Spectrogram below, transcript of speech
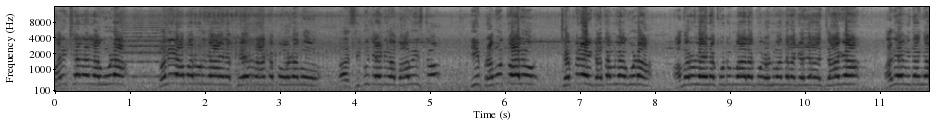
పరీక్షలలో కూడా తొలి అమరుడుగా ఆయన పేరు రాకపోవడము సిగ్గుచేటుగా భావిస్తూ ఈ ప్రభుత్వాలు చెప్పిన గతంలో కూడా అమరులైన కుటుంబాలకు రెండు వందల గజాల జాగా అదేవిధంగా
